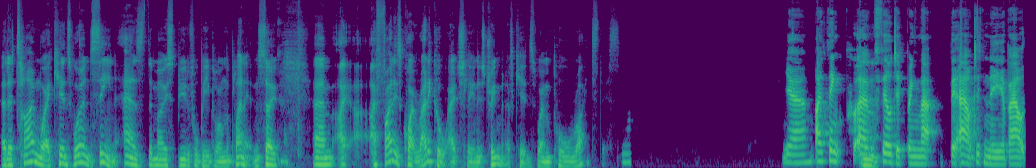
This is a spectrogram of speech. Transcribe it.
at a time where kids weren't seen as the most beautiful people on the planet. And so um, I, I find it's quite radical, actually, in its treatment of kids when Paul writes this. Yeah, I think um, Mm. Phil did bring that bit out, didn't he, about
